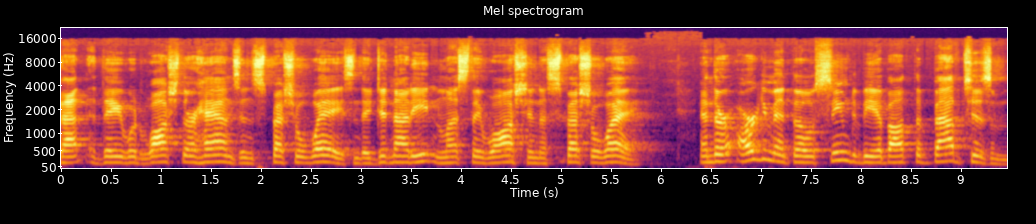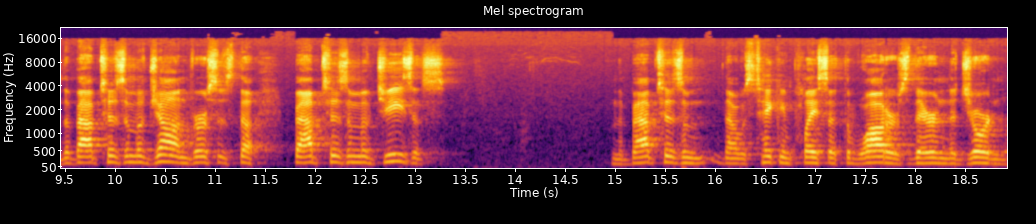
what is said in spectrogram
that they would wash their hands in special ways, and they did not eat unless they washed in a special way. And their argument, though, seemed to be about the baptism, the baptism of John versus the baptism of Jesus. And the baptism that was taking place at the waters there in the Jordan.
